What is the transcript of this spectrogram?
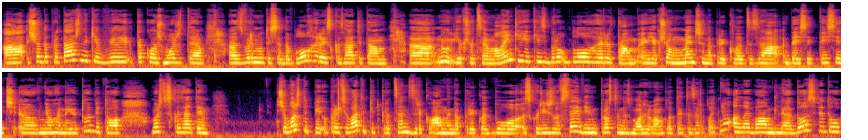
А щодо протажників, ви також можете звернутися до блогера і сказати там, ну, якщо це маленький якийсь блогер, там, е, якщо менше, наприклад, за 10 тисяч е, в нього на Ютубі, то можете сказати що можете працювати під процент з реклами, наприклад, бо, скоріш за все, він просто не зможе вам платити зарплатню, але вам для досвіду,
